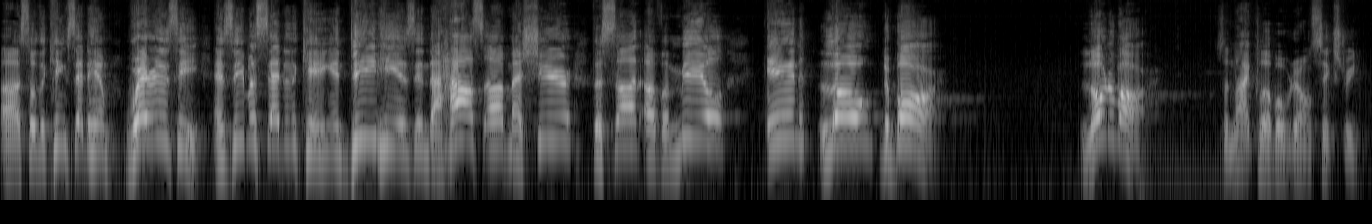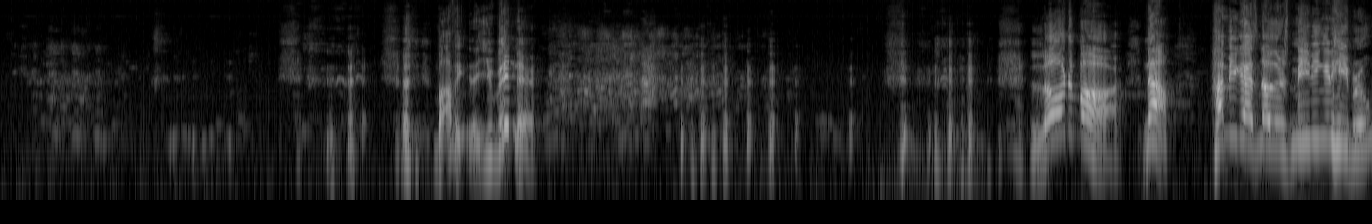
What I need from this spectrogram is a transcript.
Uh, so the king said to him, Where is he? And Ziba said to the king, Indeed, he is in the house of Mashir, the son of Ammiel, in Lo Debar. Lo Debar. It's a nightclub over there on 6th Street. Bobby, you've been there. Lo Debar. Now, how many of you guys know there's meaning in Hebrew?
